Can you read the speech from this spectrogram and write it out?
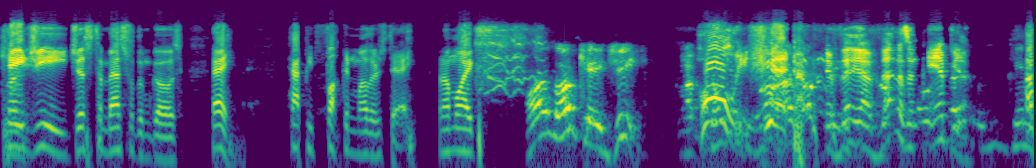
KG just to mess with him goes, "Hey, happy fucking Mother's Day," and I'm like, I love KG. Holy I shit. love If, they, yeah, if that doesn't amp you. I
